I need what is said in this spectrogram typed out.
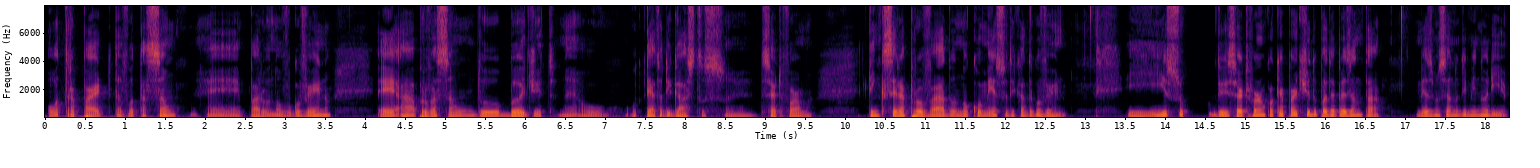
Outra parte da votação é, para o novo governo é a aprovação do budget, né, o, o teto de gastos, é, de certa forma, tem que ser aprovado no começo de cada governo. E isso, de certa forma, qualquer partido pode apresentar, mesmo sendo de minoria.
